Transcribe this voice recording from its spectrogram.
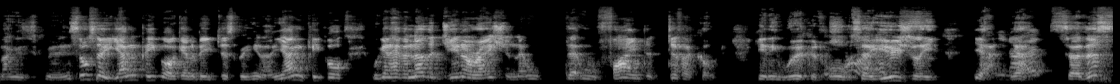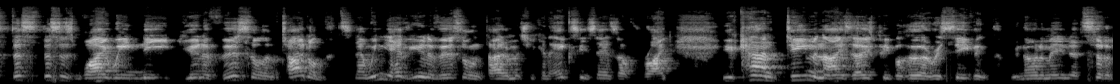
among these communities, also young people are going to be just, you know, young people. We're going to have another generation that will that will find it difficult getting work at For all. sure. So usually, yeah, you know, yeah. So this this this is why we need universal entitlements. Now, when you have universal entitlements, you can access as of right. You can't demonize those people who are receiving them. You know what I mean? It's sort of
